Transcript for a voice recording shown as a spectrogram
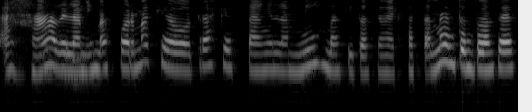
Ajá, de la misma forma que otras que están en la misma situación exactamente. Entonces,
